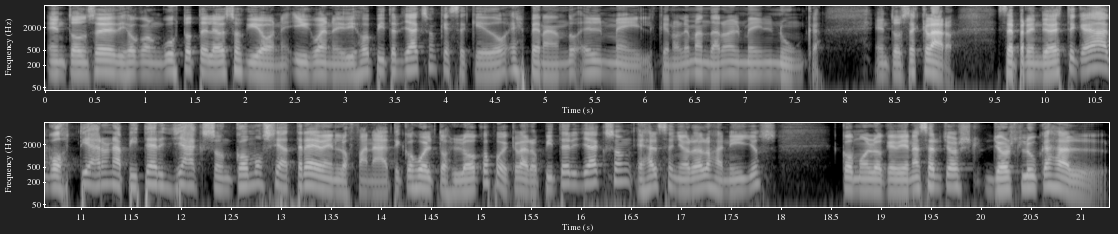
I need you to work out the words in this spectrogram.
Entonces dijo, con gusto te leo esos guiones. Y bueno, y dijo Peter Jackson que se quedó esperando el mail, que no le mandaron el mail nunca. Entonces, claro, se prendió este que, ah, gostearon a Peter Jackson. ¿Cómo se atreven los fanáticos vueltos locos? Porque claro, Peter Jackson es el Señor de los Anillos como lo que viene a hacer George, George Lucas al,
